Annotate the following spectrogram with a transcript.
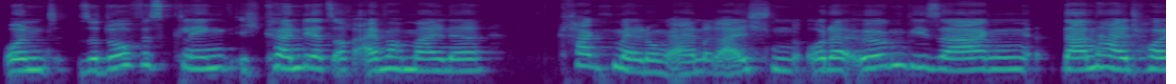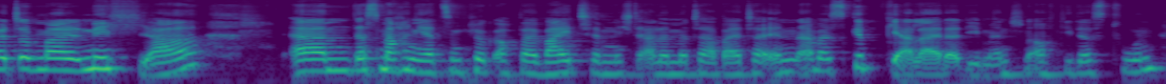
Und so doof es klingt, ich könnte jetzt auch einfach mal eine Krankmeldung einreichen oder irgendwie sagen, dann halt heute mal nicht, ja. Ähm, das machen ja zum Glück auch bei weitem nicht alle MitarbeiterInnen, aber es gibt ja leider die Menschen auch, die das tun.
